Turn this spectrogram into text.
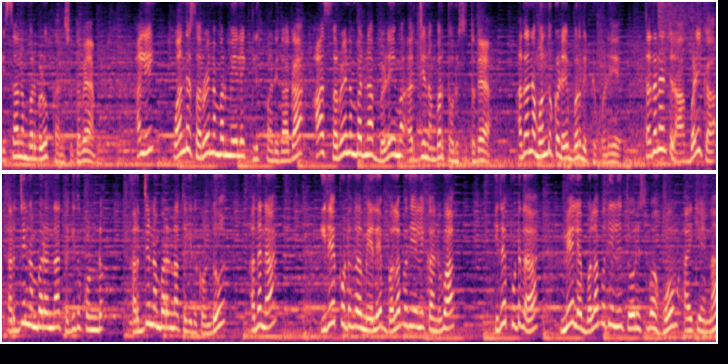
ಇಸ್ಸಾ ನಂಬರ್ಗಳು ಕಾಣಿಸುತ್ತವೆ. ಅಲ್ಲಿ ಒಂದು ಸರ್ವೆ ನಂಬರ್ ಮೇಲೆ ಕ್ಲಿಕ್ ಮಾಡಿದಾಗ ಆ ಸರ್ವೆ ನಂಬರ್ನ ಬೆಳೆ ಅರ್ಜಿ ನಂಬರ್ ತೋರಿಸುತ್ತದೆ. ಅದನ್ನು ಒಂದು ಕಡೆ ಬರೆದಿಟ್ಟುಕೊಳ್ಳಿ. ತದನಂತರ ಬಳಿಕ ಅರ್ಜಿ ನಂಬರನ್ನು ತೆಗೆದುಕೊಂಡು, ಅರ್ಜಿ ನಂಬರನ್ನು ತೆಗೆದುಕೊಂಡು ಅದನ್ನ ಇದೇ ಪುಟದ ಮೇಲೆ ಬಲಬದಿಯಲ್ಲಿ ಕಾಣುವ, ಇದೇ ಪುಟದ ಮೇಲೆ ಬಲಬದಿಯಲ್ಲಿ ತೋರಿಸುವ ಹೋಮ್ ಆಯ್ಕೆಯನ್ನು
